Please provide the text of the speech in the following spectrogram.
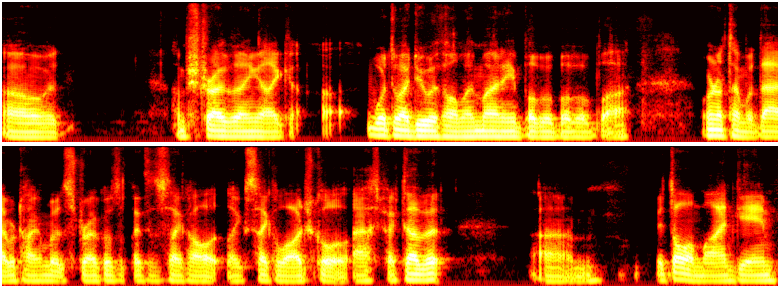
oh i'm struggling like uh, what do i do with all my money blah blah blah blah blah. We're not talking about that. We're talking about struggles like the psycho- like psychological aspect of it. Um it's all a mind game.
